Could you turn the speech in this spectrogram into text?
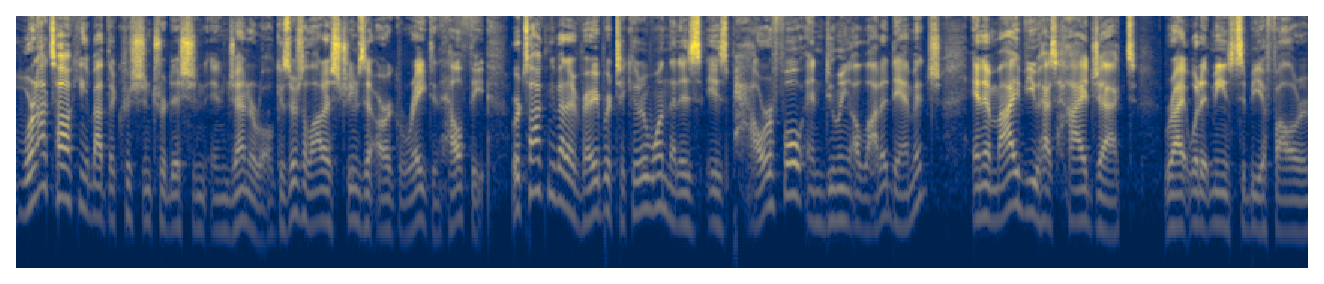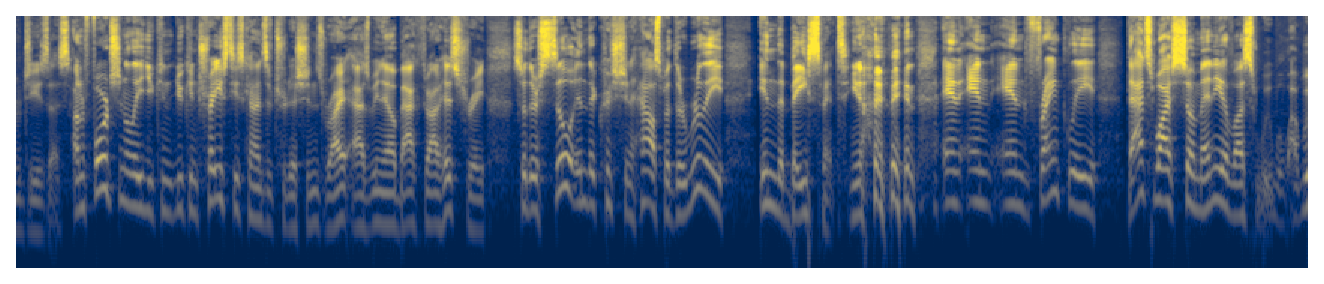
we're not talking about the Christian tradition in general because there's a lot of streams that are great and healthy. We're talking about a very particular one that is is powerful and doing a lot of damage and in my view has hijacked right what it means to be a follower of Jesus. Unfortunately, you can you can trace these kinds of traditions, right, as we know back throughout history. So they're still in the Christian house, but they're really in the basement, you know what I mean? And and and frankly, that's why so many of us we, we,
